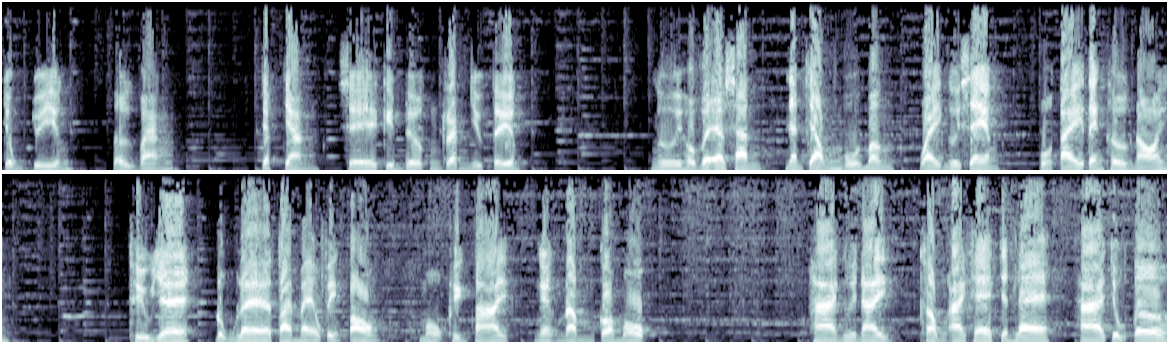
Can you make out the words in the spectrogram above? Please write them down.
Trung chuyển Tự vắng Chắc chắn sẽ kiếm được rất nhiều tiền. Người hộ vệ áo xanh Nhanh chóng vui mừng, Quay người sang, Vỗ tay tán thưởng nói, Thiệu về, Đúng là tài mẹo viện toàn Một thiên tài ngàn năm có một Hai người này không ai khác chính là hai chủ tớ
